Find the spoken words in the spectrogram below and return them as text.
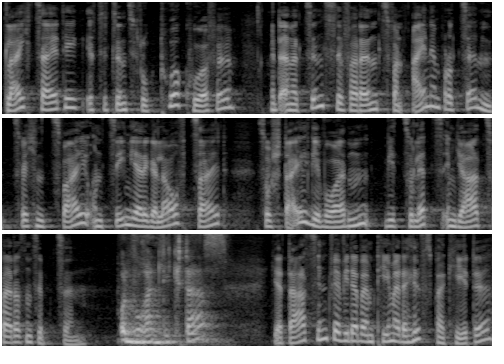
Gleichzeitig ist die Zinsstrukturkurve mit einer Zinsdifferenz von einem Prozent zwischen zwei und zehnjähriger Laufzeit so steil geworden wie zuletzt im Jahr 2017. Und woran liegt das? Ja, da sind wir wieder beim Thema der Hilfspakete,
